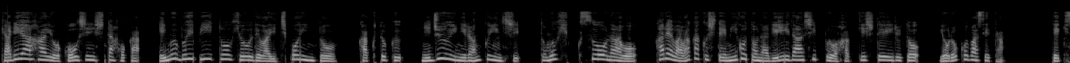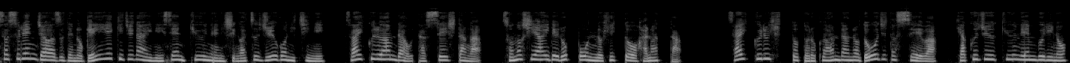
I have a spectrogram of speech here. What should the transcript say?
キャリアハイを更新したほか、MVP 投票では1ポイントを獲得、20位にランクインし、トム・ヒックスオーナーを彼は若くして見事なリーダーシップを発揮していると喜ばせた。テキサスレンジャーズでの現役時代2009年4月15日にサイクルアンダーを達成したが、その試合で6本のヒットを放った。サイクルヒットと6アンダーの同時達成は119年ぶりの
